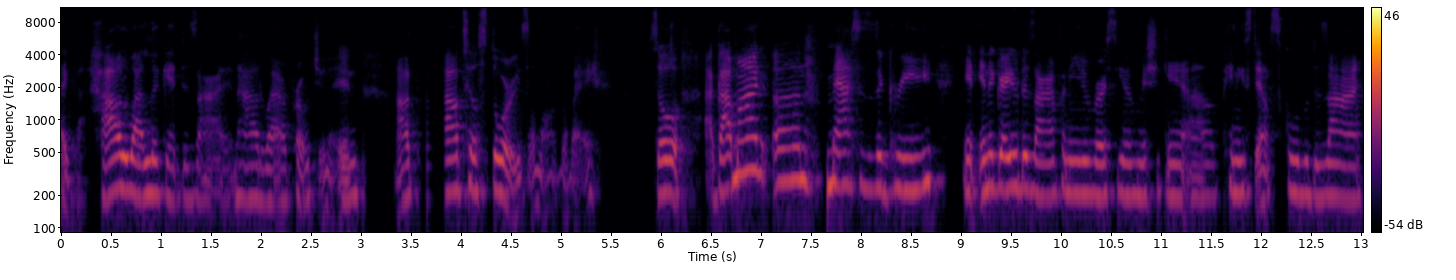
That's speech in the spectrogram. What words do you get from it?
like how do I look at design and how do I approach it? And I'll, I'll tell stories along the way. So I got my uh, master's degree in integrative design from the University of Michigan, uh, Penny Stamps School of Design.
